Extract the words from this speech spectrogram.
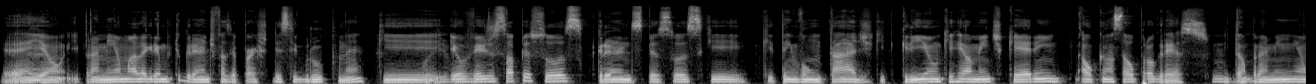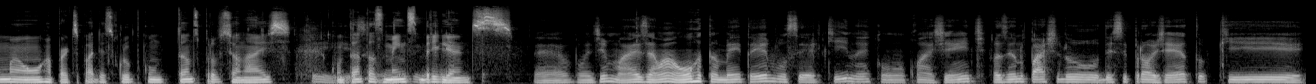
É, e, é um- e para mim é uma alegria muito grande fazer parte desse grupo, né? Que eu vejo só pessoas grandes, pessoas que, que têm vontade, que criam, que realmente querem alcançar o progresso. Uhum. Então, para mim é uma honra participar desse grupo com tantos profissionais, Que com isso, tantas mentes brilhantes. É, bom demais. É uma honra também ter você aqui, né, com, com a gente, fazendo parte do, desse projeto que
